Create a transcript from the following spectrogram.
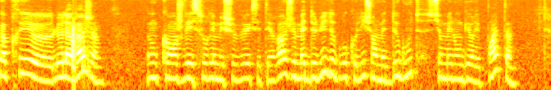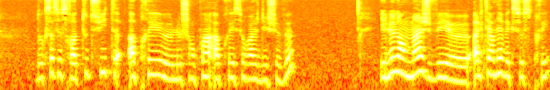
après euh, le lavage, donc quand je vais essorer mes cheveux, etc., je vais mettre de l'huile de brocoli, je vais en mettre deux gouttes sur mes longueurs et pointes. Donc ça, ce sera tout de suite après euh, le shampoing, après essorage des cheveux. Et le lendemain, je vais alterner avec ce spray.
